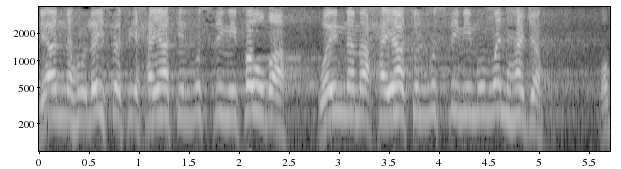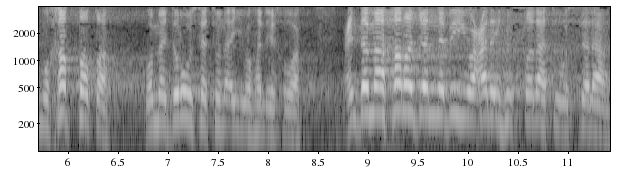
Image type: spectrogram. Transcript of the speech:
لأنه ليس في حياة المسلم فوضى وإنما حياة المسلم ممنهجة ومخططة ومدروسة أيها الإخوة. عندما خرج النبي عليه الصلاة والسلام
